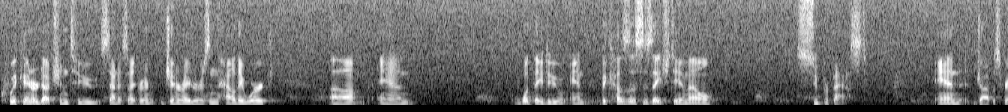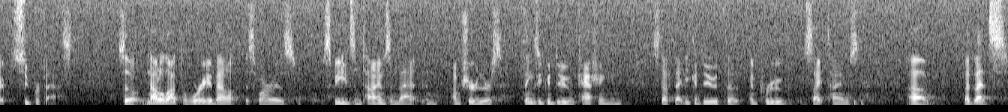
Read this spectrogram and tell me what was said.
quick introduction to static site generators and how they work um, and what they do. And because this is HTML, super fast. And JavaScript, super fast. So not a lot to worry about as far as speeds and times and that. And I'm sure there's things you can do, caching and stuff that you could do to improve site times. Uh, but that's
